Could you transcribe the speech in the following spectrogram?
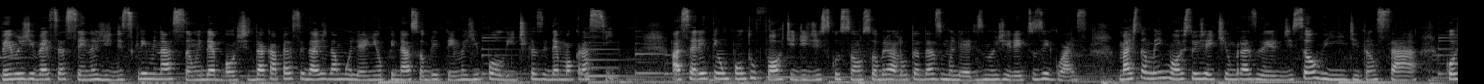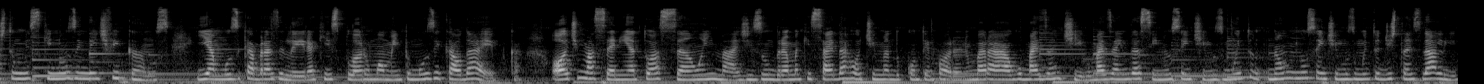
Vemos diversas cenas de discriminação e deboche da capacidade da mulher em opinar sobre temas de políticas e democracia. A série tem um ponto forte de discussão sobre a luta das mulheres nos direitos iguais, mas também mostra o jeitinho brasileiro de sorrir, de dançar, costumes que nos identificamos, e a música brasileira que explora o momento musical da época. Ótima série em atuação, em imagens, um drama que sai da do contemporâneo para algo mais antigo, mas ainda assim nos sentimos muito, não nos sentimos muito distantes dali,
